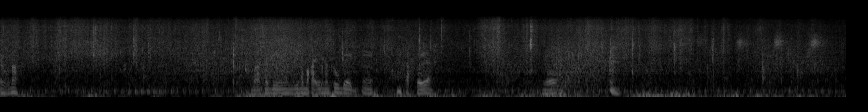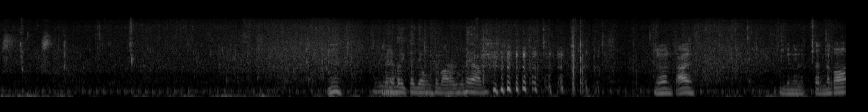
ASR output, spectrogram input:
Ayoko na. Baka sabihin hindi na makainom ng tubig. Sakto yan. Yun. Mm. Hindi ba nabaligtad yung sumaral mo na yan? Yun, tayo. Biniliktad na po.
